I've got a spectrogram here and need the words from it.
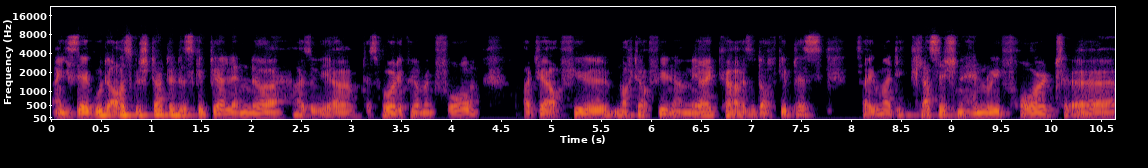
eigentlich sehr gut ausgestattet. Es gibt ja Länder, also wir, das World Economic Forum hat ja auch viel, macht ja auch viel in Amerika. Also dort gibt es, sage ich mal, die klassischen Henry Ford äh,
